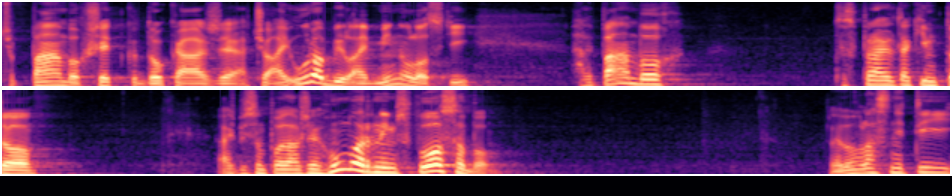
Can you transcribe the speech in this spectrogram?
čo Pán Boh všetko dokáže a čo aj urobil aj v minulosti, ale Pán Boh to spravil takýmto, až by som povedal, že humorným spôsobom. Lebo vlastne tí,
